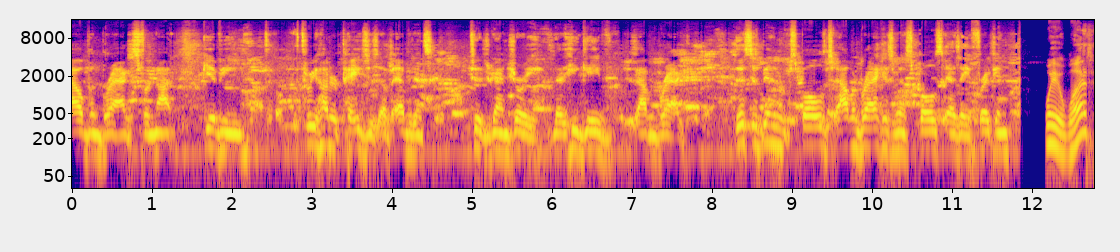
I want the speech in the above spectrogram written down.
Alvin Braggs, for not giving 300 pages of evidence to the grand jury that he gave Alvin Bragg. This has been exposed. Alvin Bragg has been exposed as a freaking Wait, what?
